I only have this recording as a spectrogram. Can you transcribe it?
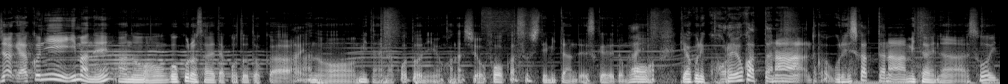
じゃあ逆に今ねあのご苦労されたこととか、はい、あのみたいなことにお話をフォーカスしてみたんですけれども、はい、逆にこれ良かったなとか嬉しかったなみたいなそういっ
